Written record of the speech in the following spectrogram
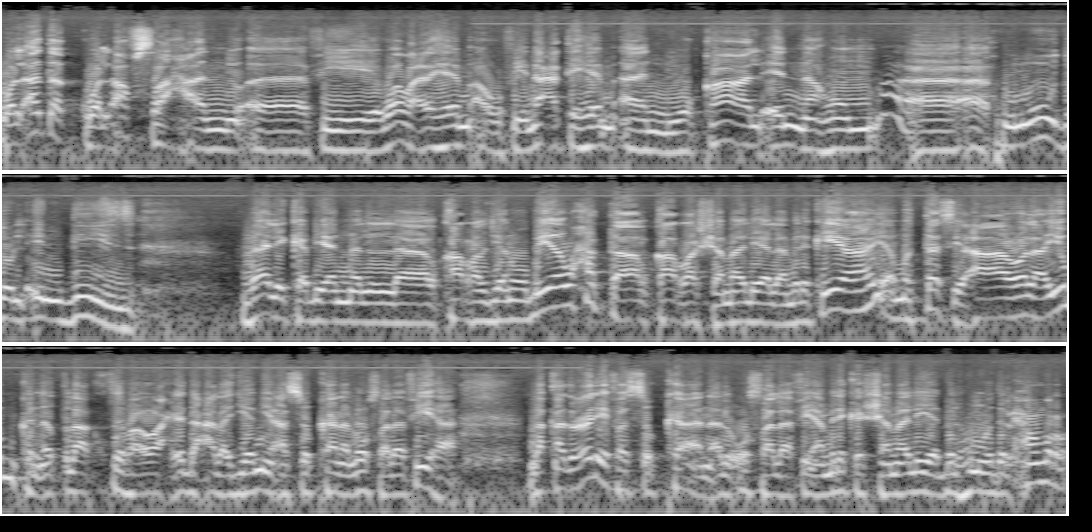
والأدق والأفصح أن آه، في وضعهم أو في نعتهم أن يقال إنهم آه، هنود الإنديز. ذلك بأن القارة الجنوبية وحتى القارة الشمالية الأمريكية هي متسعة ولا يمكن إطلاق صفة واحدة على جميع السكان الاوصل فيها. لقد عرف السكان الاوصل في أمريكا الشمالية بالهنود الحمر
